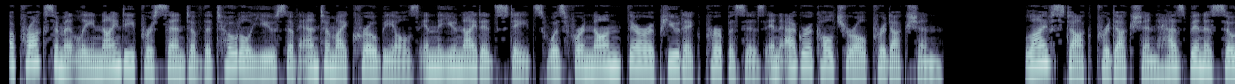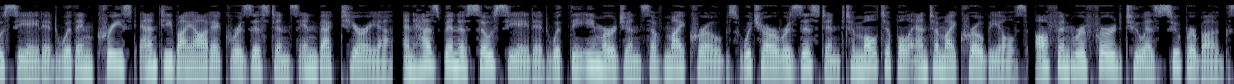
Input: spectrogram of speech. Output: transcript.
Approximately 90% of the total use of antimicrobials in the United States was for non-therapeutic purposes in agricultural production. Livestock production has been associated with increased antibiotic resistance in bacteria, and has been associated with the emergence of microbes which are resistant to multiple antimicrobials often referred to as superbugs.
